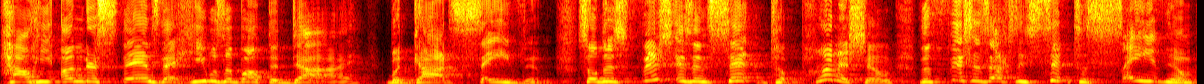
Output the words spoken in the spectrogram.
how he understands that he was about to die, but God saved him. So this fish isn't sent to punish him, the fish is actually sent to save him,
